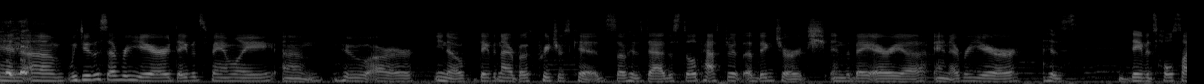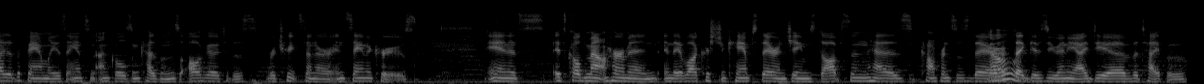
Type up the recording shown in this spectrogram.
And um, we do this every year. David's family, um, who are, you know, David and I are both preachers' kids. So his dad is still a pastor at a big church in the Bay Area, and every year his David's whole side of the family, his aunts and uncles and cousins, all go to this retreat center in Santa Cruz. And it's it's called Mount Hermon, and they have a lot of Christian camps there. And James Dobson has conferences there. Oh. If that gives you any idea of the type of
